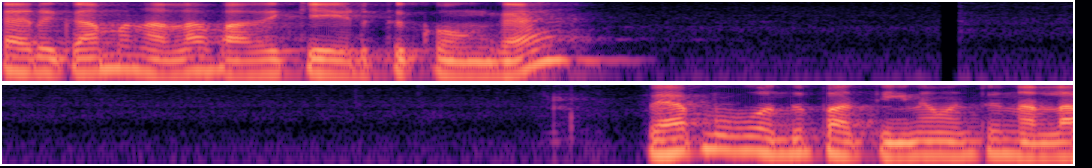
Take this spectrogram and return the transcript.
கருகாமல் நல்லா வதக்கி எடுத்துக்கோங்க. வேப்பம்பூ வந்து பார்த்திங்கன்னா வந்துட்டு நல்லா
